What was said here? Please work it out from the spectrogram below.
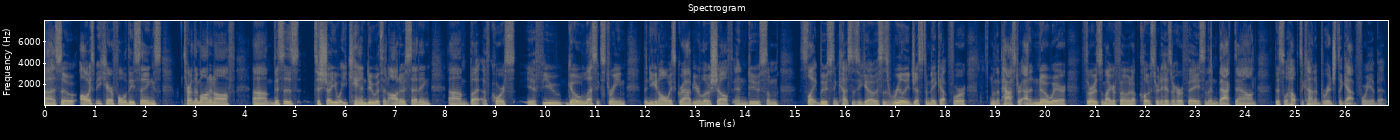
Uh, so always be careful with these things. Turn them on and off. Um, this is to show you what you can do with an auto setting. Um, but of course, if you go less extreme, then you can always grab your low shelf and do some slight boosts and cuts as you go. This is really just to make up for when the pastor out of nowhere throws the microphone up closer to his or her face and then back down. This will help to kind of bridge the gap for you a bit.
